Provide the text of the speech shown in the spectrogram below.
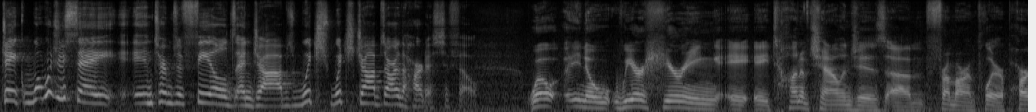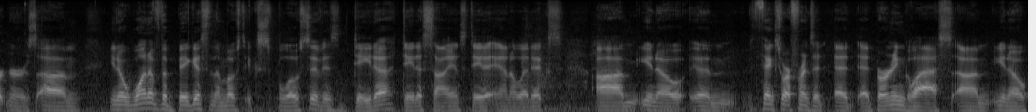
Jake, what would you say in terms of fields and jobs? Which, which jobs are the hardest to fill? Well, you know, we are hearing a, a ton of challenges um, from our employer partners. Um, you know, one of the biggest and the most explosive is data, data science, data analytics. Um, you know, thanks to our friends at, at, at Burning Glass, um, you know,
